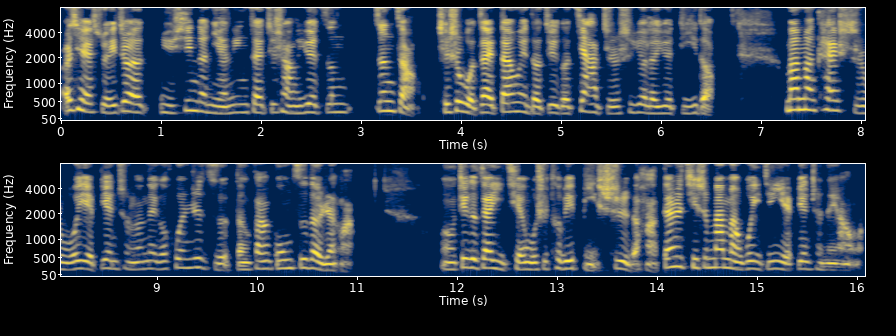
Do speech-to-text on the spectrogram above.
而且随着女性的年龄在职场越增增长，其实我在单位的这个价值是越来越低的。慢慢开始，我也变成了那个混日子等发工资的人了。嗯，这个在以前我是特别鄙视的哈，但是其实慢慢我已经也变成那样了。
